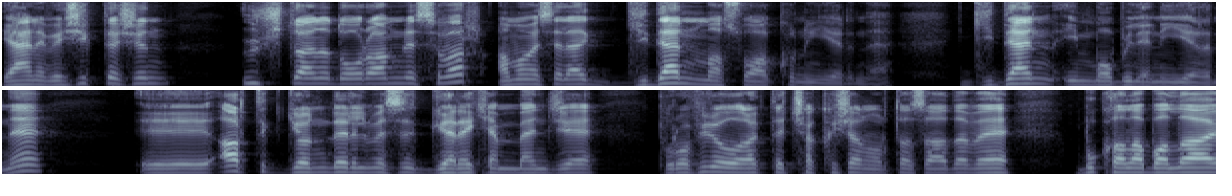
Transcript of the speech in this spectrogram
Yani Beşiktaş'ın 3 tane doğru hamlesi var ama mesela giden Masuaku'nun yerine, giden Immobile'nin yerine e, artık gönderilmesi gereken bence profil olarak da çakışan orta sahada ve bu kalabalığa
